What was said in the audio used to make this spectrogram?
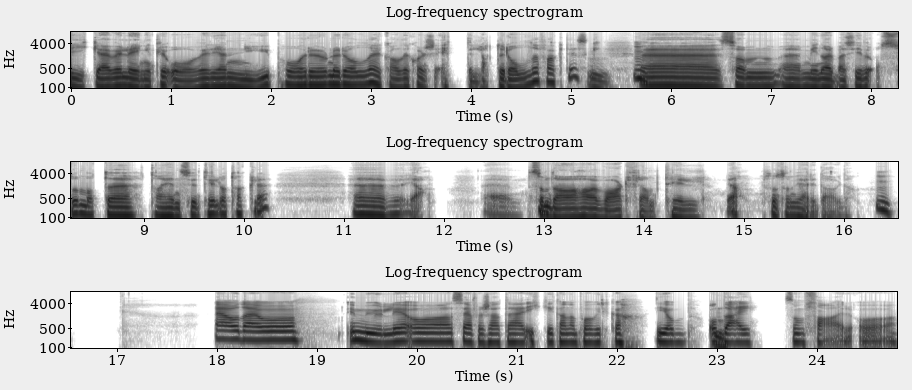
gikk jeg vel egentlig over i en ny pårørenderolle, jeg kaller det kanskje etterlatterrolle, faktisk, Mm. Mm. eh, som eh, min arbeidsgiver også måtte ta hensyn til og takle. Eh, ja. Eh, som da har vart fram til ja, sånn som vi er i dag, da. Ja, og det er jo umulig å se for seg at det her ikke kan ha påvirka jobb og Mm. deg som far og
